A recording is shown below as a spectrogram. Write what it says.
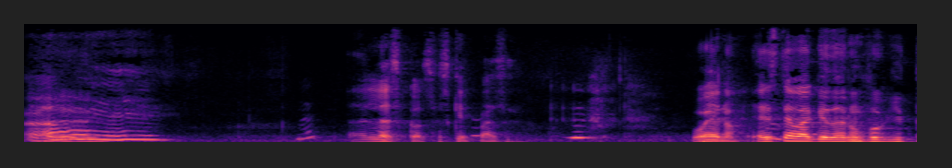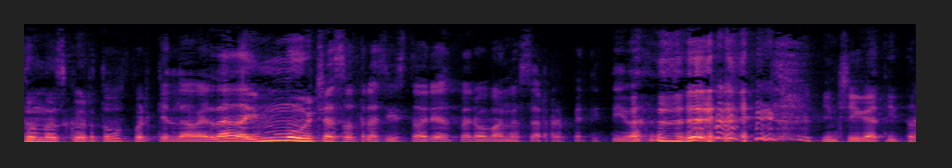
Ay. Las cosas que pasan. Bueno, este va a quedar un poquito más corto porque la verdad hay muchas otras historias, pero van a ser repetitivas. Pinche gatito.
